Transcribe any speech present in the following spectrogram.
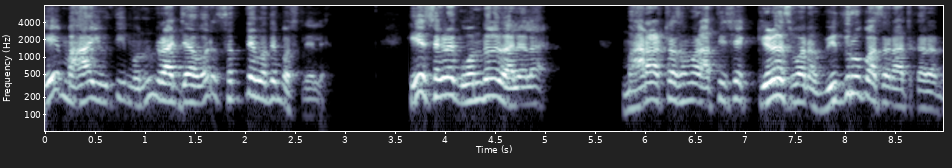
हे महायुती म्हणून राज्यावर सत्तेमध्ये बसलेले आहेत. हे सगळं गोंधळ झालेला आहे. महाराष्ट्रासमोर अतिशय किळसवानं विद्रूप असं राजकारण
